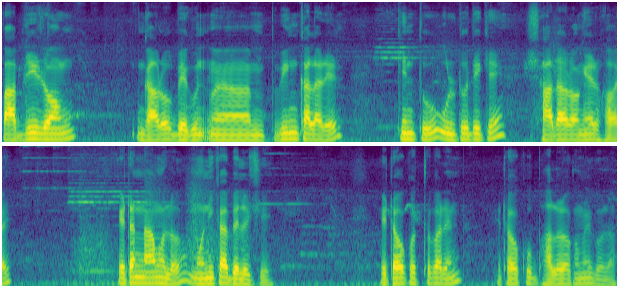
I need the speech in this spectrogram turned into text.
পাবলির রং, গাঢ় বেগুন পিঙ্ক কালারের কিন্তু উল্টো দিকে সাদা রঙের হয়। এটার নাম হলো মনিকা বেলুচি। এটাও করতে পারেন, এটাও খুব ভালো রকমের গোলাপ।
